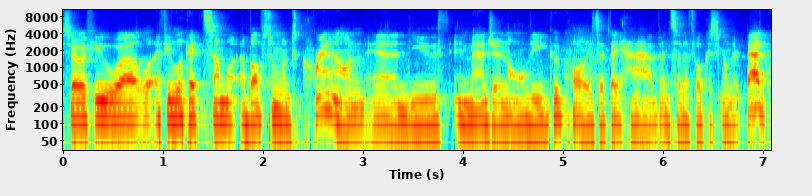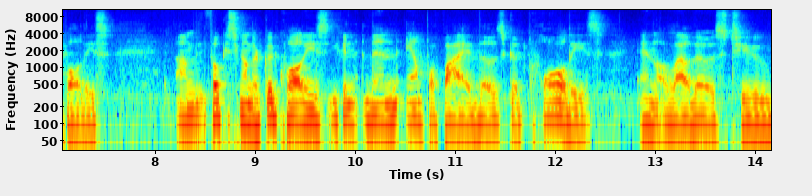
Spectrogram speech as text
So if you, uh, if you look at someone above someone's crown and you imagine all the good qualities that they have instead of focusing on their bad qualities, um, focusing on their good qualities, you can then amplify those good qualities and allow those to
